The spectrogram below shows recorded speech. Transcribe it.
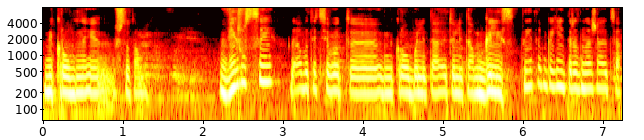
микробные, что там, вирусы, да, вот эти вот э, микробы летают, или там глисты там какие-то размножаются,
